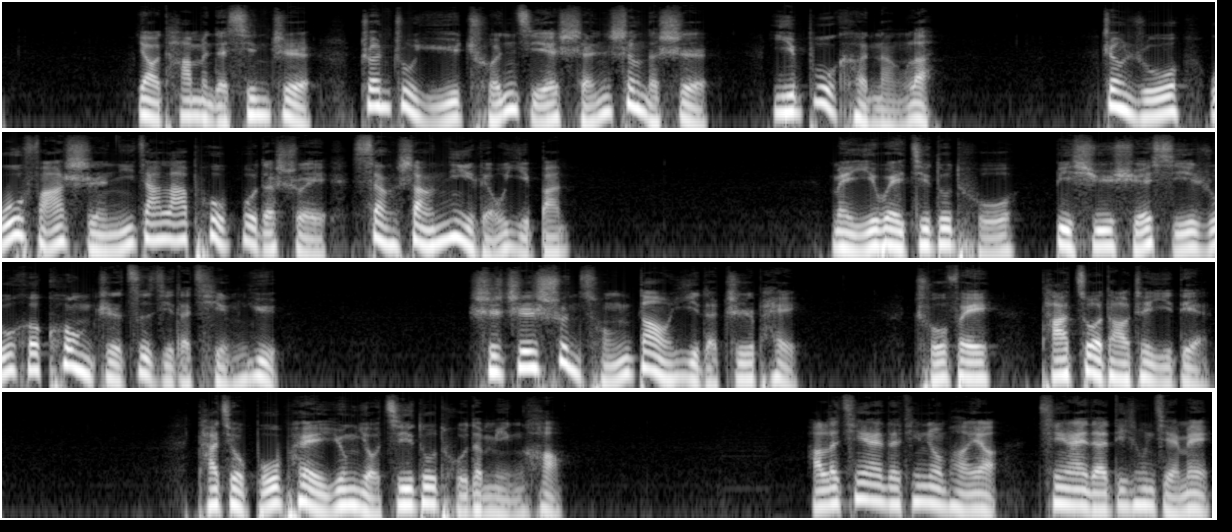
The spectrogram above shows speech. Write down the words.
要他们的心智专注于纯洁神圣的事，已不可能了。正如无法使尼加拉瀑布的水向上逆流一般，每一位基督徒必须学习如何控制自己的情欲，使之顺从道义的支配。除非他做到这一点，他就不配拥有基督徒的名号。好了，亲爱的听众朋友，亲爱的弟兄姐妹。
